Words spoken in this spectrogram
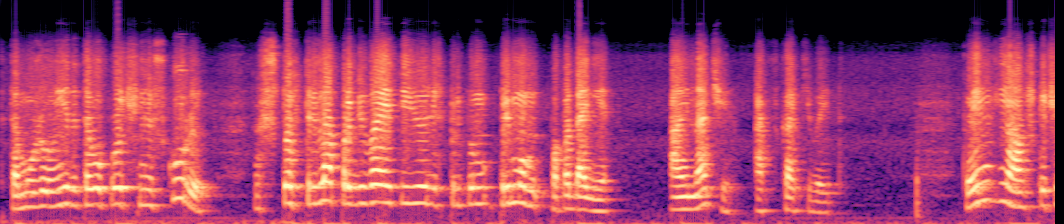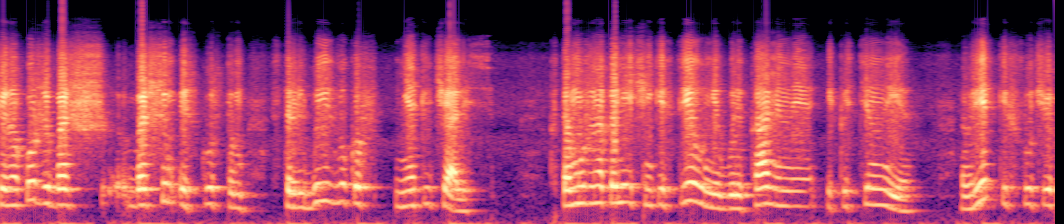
К тому же у них до того прочные шкуры, что стрела пробивает ее лишь при прямом попадании, а иначе отскакивает». Кейн знал, что чернокожий больш... большим искусством стрельбы из луков не отличались. К тому же наконечники стрел у них были каменные и костяные, в редких случаях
